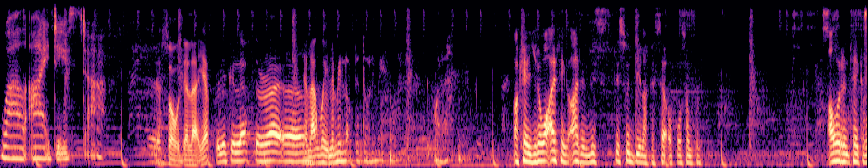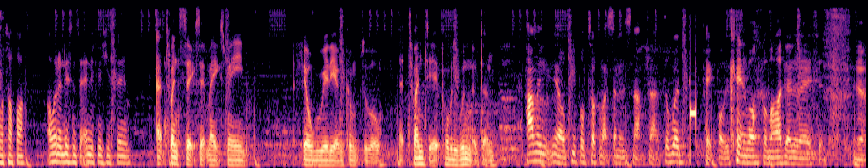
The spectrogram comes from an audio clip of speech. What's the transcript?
while I do stuff. Yeah, So they're like, yep. We're looking left and right. They're Um, like, wait, let me lock the door. Let me. What? Okay, you know what I think? I think this this would be like a setup or something. I wouldn't take my top off. I wouldn't listen to anything she's saying. At 26, it makes me feel really uncomfortable. At 20, it probably wouldn't have done. How many, you know, people talk about sending Snapchats? The word dick pic probably came off from our generation. Yeah.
